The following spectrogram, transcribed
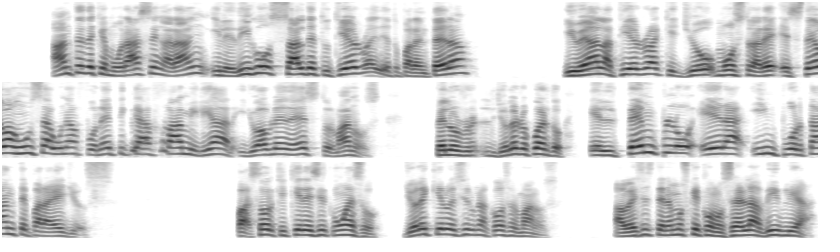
antes de que morase en Arán, y le dijo, sal de tu tierra y de tu parentela, y vean la tierra que yo mostraré. Esteban usa una fonética familiar, y yo hablé de esto, hermanos. Pero yo les recuerdo, el templo era importante para ellos. Pastor, ¿qué quiere decir con eso? Yo le quiero decir una cosa, hermanos. A veces tenemos que conocer la Biblia.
